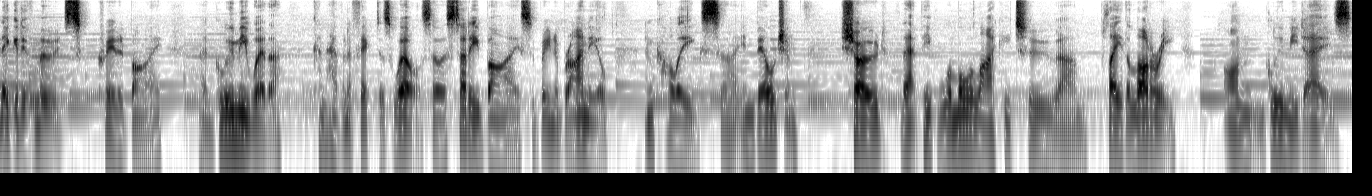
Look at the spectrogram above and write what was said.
Negative moods created by uh, gloomy weather can have an effect as well. So a study by Sabrina Bruyneel and colleagues uh, in Belgium showed that people were more likely to um, play the lottery on gloomy days.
